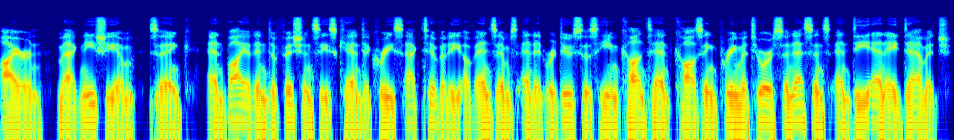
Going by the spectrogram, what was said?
Iron, magnesium, zinc, and biotin deficiencies can decrease activity of enzymes and it reduces heme content causing premature senescence and DNA damage.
